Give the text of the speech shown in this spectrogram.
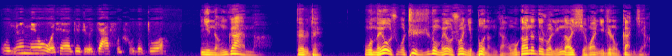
我觉得没有我现在对这个家付出的多。你能干吗？对不对？我没有说，我至始至终没有说你不能干。我刚才都说领导喜欢你这种干将，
